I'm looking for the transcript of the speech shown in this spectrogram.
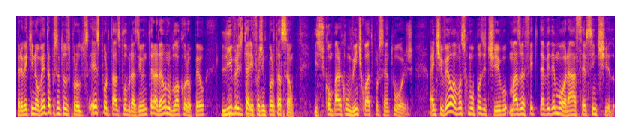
prevê que 90% dos produtos exportados pelo Brasil entrarão no bloco europeu livre de tarifas de importação. Isso se compara com 24% hoje. A gente vê o avanço como positivo, mas o efeito deve demorar a ser sentido.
